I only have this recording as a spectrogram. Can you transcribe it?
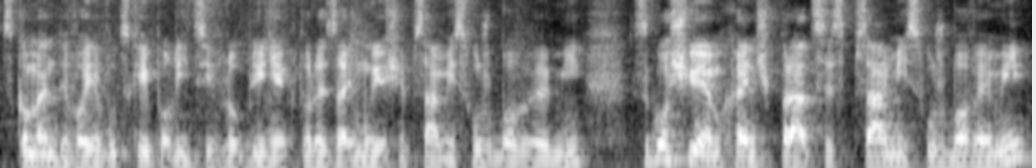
z Komendy Wojewódzkiej Policji w Lublinie, który zajmuje się psami służbowymi. Zgłosiłem chęć pracy z psami służbowymi,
